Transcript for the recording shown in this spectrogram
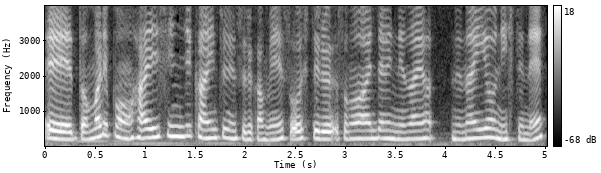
えっ、ー、と、マリポン配信時間いつにするか瞑想してる。その間に寝ない、寝ないようにしてね。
